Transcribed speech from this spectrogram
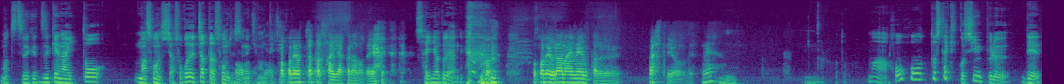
持ち続けないと、まあ損しちゃう。そこで売っちゃったら損ですよね、基本的に。そこで売っちゃったら最悪なので、最悪だよね。そこで売らないメンタルが必要ですね。なるほど。まあ、方法としては結構シンプルで、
